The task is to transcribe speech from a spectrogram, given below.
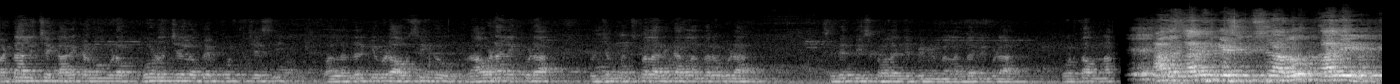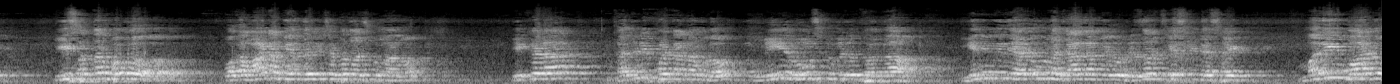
పట్టాలు ఇచ్చే కార్యక్రమం కూడా కోడ్ వచ్చే లోపే పూర్తి చేసి వాళ్ళందరికీ కూడా హౌసింగ్ రావడానికి కూడా కొంచెం మున్సిపల్ అధికారులందరూ కూడా చర్య తీసుకోవాలని చెప్పి మిమ్మల్ని అందరినీ కూడా కోరుతా ఉన్నా. ఆమె క్లారిఫికేషన్ ఇచ్చినారు. కానీ ఈ సందర్భంలో ఒక మాట మీ అందరికీ చెప్పదలుచుకున్నాను. ఇక్కడ కదిరి పట్టణంలో మీ రూల్స్కు విరుద్ధంగా ఎనిమిది అడుగుల జాగా మీరు రిజర్వ్ చేసుకుంటే సైట్ మరీ వాళ్ళు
